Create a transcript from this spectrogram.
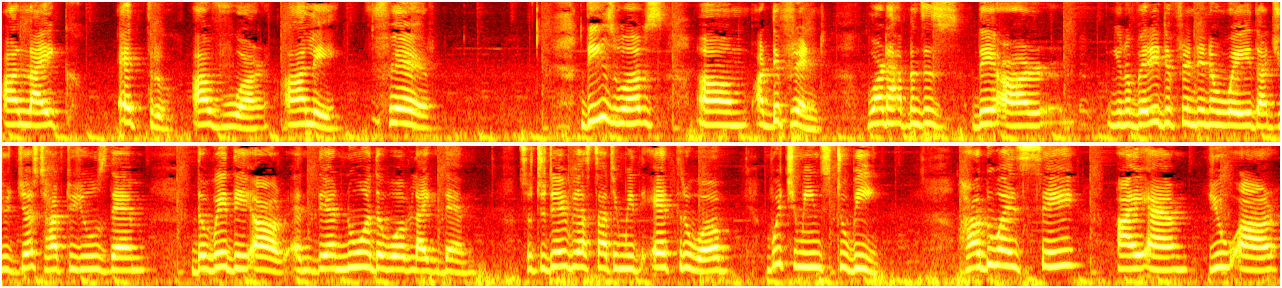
are like être, avoir, aller, faire. These verbs um, are different. What happens is they are, you know, very different in a way that you just have to use them the way they are, and there are no other verb like them. So today we are starting with être verb, which means to be. How do I say I am, you are,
